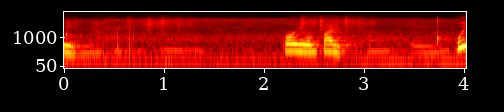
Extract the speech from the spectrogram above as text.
นี่ก็โยนไปวิ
